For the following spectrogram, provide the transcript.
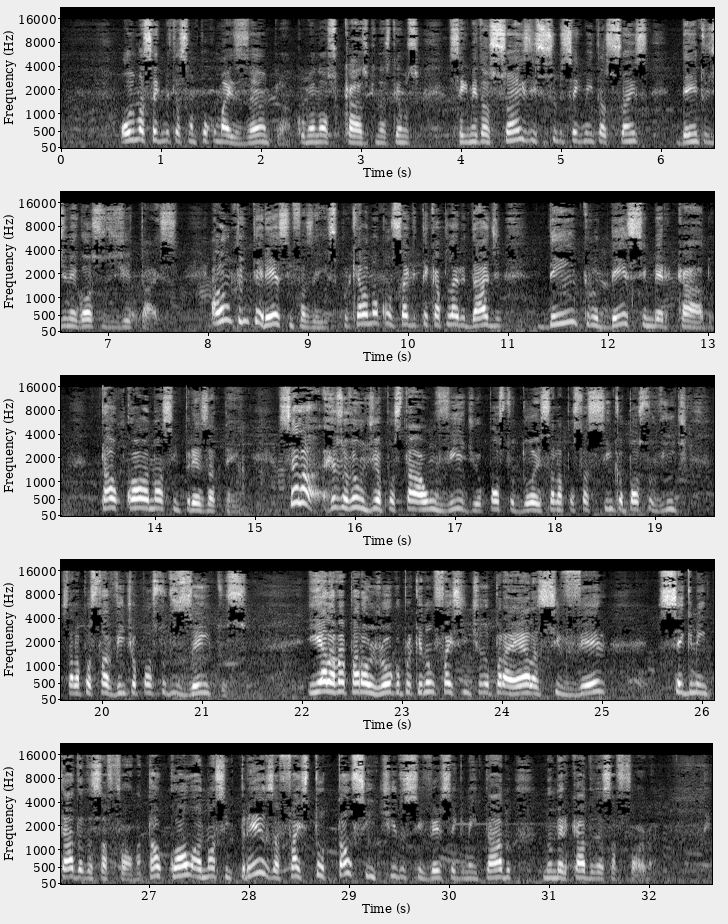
Ou numa segmentação um pouco mais ampla, como é o nosso caso, que nós temos segmentações e subsegmentações dentro de negócios digitais. Ela não tem interesse em fazer isso, porque ela não consegue ter capilaridade dentro desse mercado, tal qual a nossa empresa tem. Se ela resolver um dia postar um vídeo, eu posto dois. Se ela postar cinco, eu posto vinte. Se ela postar vinte, eu posto duzentos e ela vai parar o jogo porque não faz sentido para ela se ver segmentada dessa forma, tal qual a nossa empresa faz total sentido se ver segmentado no mercado dessa forma.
